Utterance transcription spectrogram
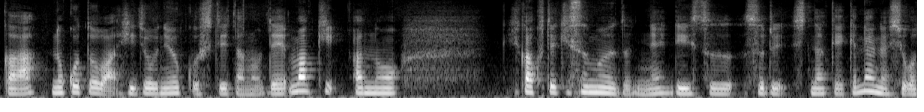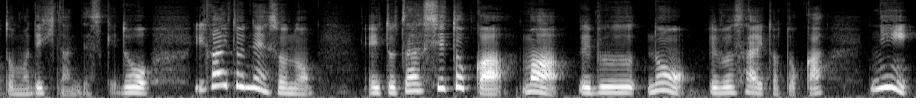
側のことは非常によくしていたので、まあ、きあの比較的スムーズにねリースするしなきゃいけないような仕事もできたんですけど意外とねその、えー、と雑誌とか、まあ、ウェブのウェブサイトとかに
